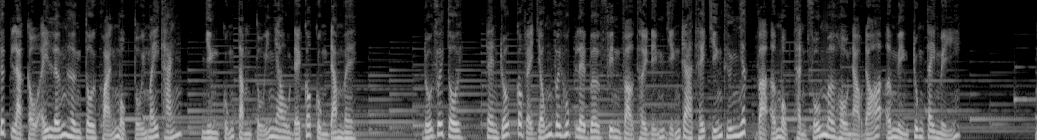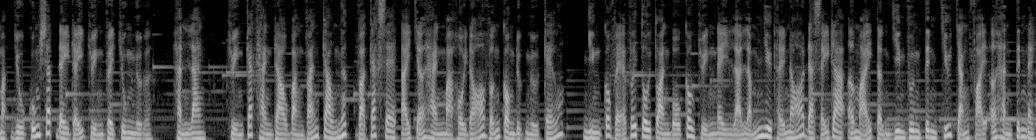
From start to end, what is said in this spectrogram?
tức là cậu ấy lớn hơn tôi khoảng một tuổi mấy tháng, nhưng cũng tầm tuổi nhau để có cùng đam mê. Đối với tôi, Penrose có vẻ giống với Huckleberry Finn vào thời điểm diễn ra Thế chiến thứ nhất và ở một thành phố mơ hồ nào đó ở miền Trung Tây Mỹ. Mặc dù cuốn sách đầy rẫy chuyện về chuồng ngựa, hành lang, chuyện các hàng rào bằng ván cao ngất và các xe tải chở hàng mà hồi đó vẫn còn được ngựa kéo, nhưng có vẻ với tôi toàn bộ câu chuyện này lạ lẫm như thể nó đã xảy ra ở mãi tận Diêm Vương tinh chứ chẳng phải ở hành tinh này.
